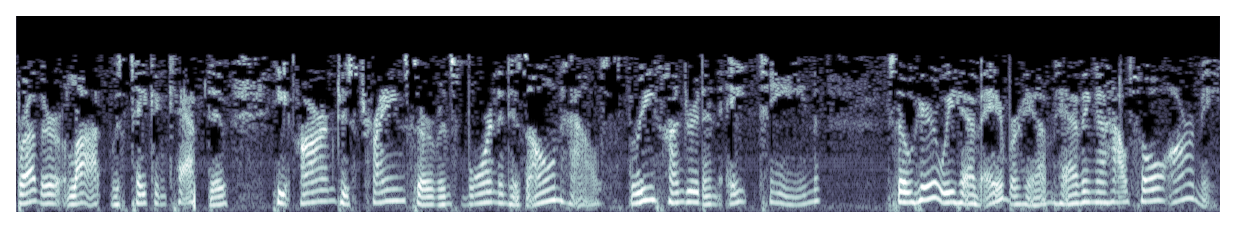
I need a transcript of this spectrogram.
brother Lot was taken captive, he armed his trained servants born in his own house, 318 so here we have Abraham having a household army.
